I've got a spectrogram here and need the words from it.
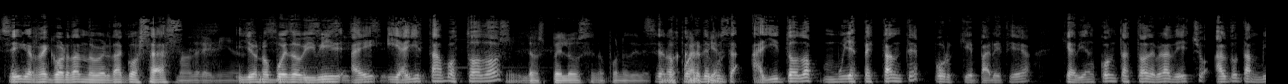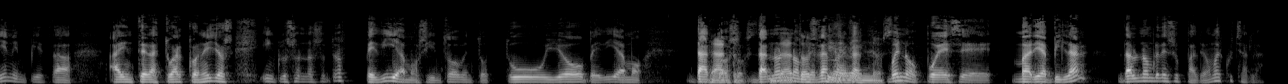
sigue recordando, ¿verdad? Cosas. Madre mía. Y yo sí, no sí, puedo vivir sí, ahí. y ahí estamos todos. Los pelos se nos ponen de Se nos pone de punta. Allí todos muy expectantes porque parecía que habían contactado de verdad. De hecho, Aldo también empieza a interactuar con ellos. Incluso nosotros pedíamos, y en todo momento tú y yo pedíamos, datos, Datos, darnos datos nombres, sí. Bueno, pues eh, María Pilar da el nombre de sus padres. Vamos a escucharla.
